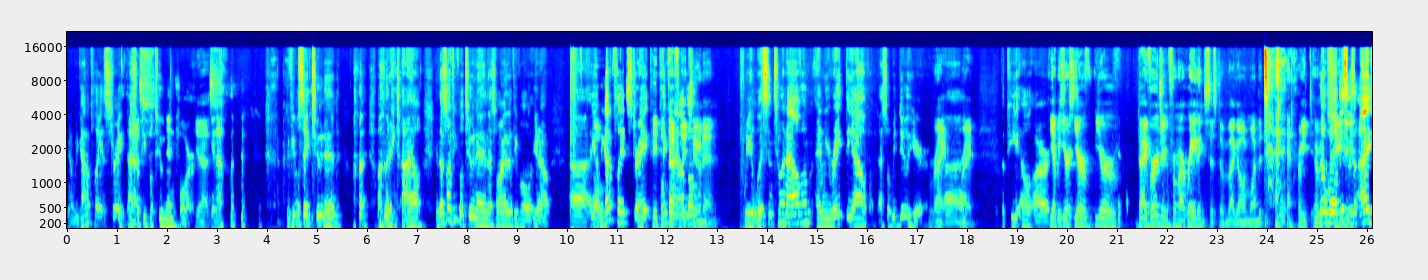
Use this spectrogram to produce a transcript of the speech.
You know, we got to play it straight. That's what people tune in for. Yes. You know, do people say tune in on their dial? And that's why people tune in. That's why the people, you know, uh, yeah, we Oh. got to play it straight. People definitely album, tune in. We listen to an album and we rate the album. That's what we do here. Right. Uh, right. The PLR. Yeah, but you're system. you're you're diverging from our rating system by going one to ten. Are we, are no, we well, this is it? I.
